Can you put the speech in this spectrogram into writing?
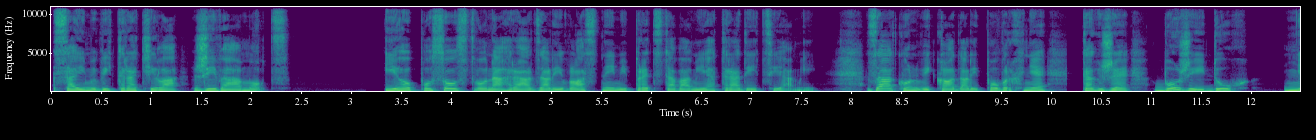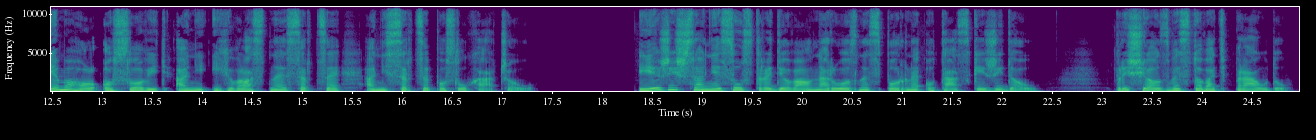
sa im vytratila živá moc – jeho posolstvo nahrádzali vlastnými predstavami a tradíciami. Zákon vykladali povrchne, takže Boží duch nemohol osloviť ani ich vlastné srdce, ani srdce poslucháčov. Ježiš sa nesústreďoval na rôzne sporné otázky Židov. Prišiel zvestovať pravdu –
